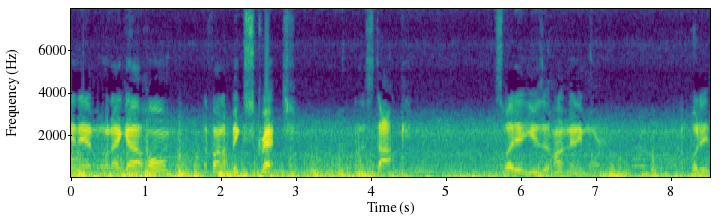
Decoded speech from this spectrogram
And then when I got home, I found a big scratch in the stock. So I didn't use it hunting anymore. I put it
